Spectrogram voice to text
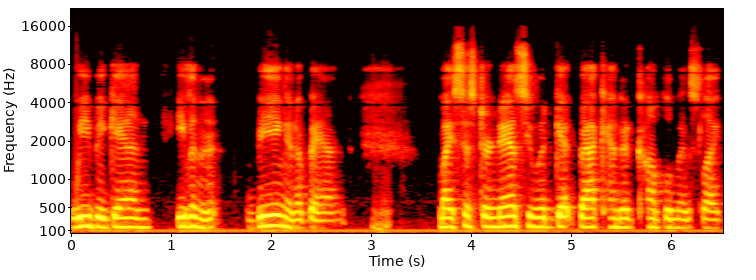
we began even being in a band. My sister Nancy would get backhanded compliments like,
